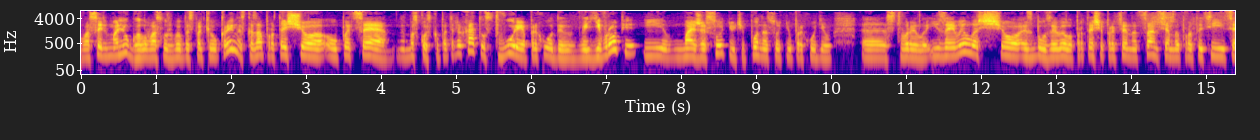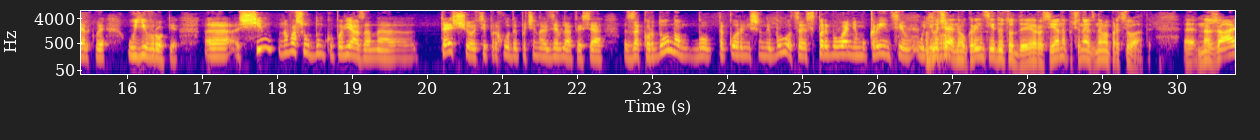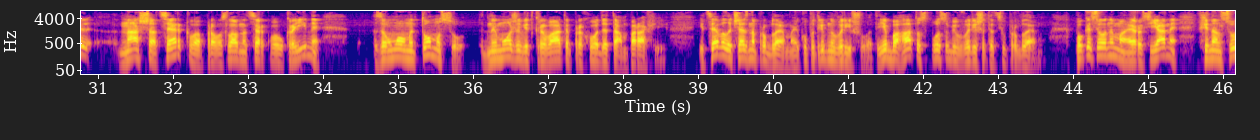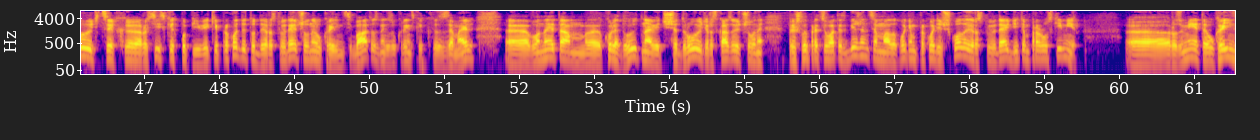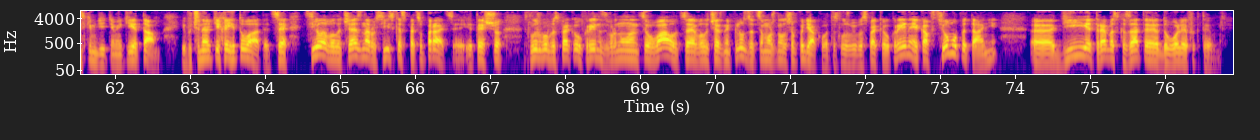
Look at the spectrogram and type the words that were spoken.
Василь Малюк, голова Служби безпеки України, сказав про те, що УПЦ Московського патріархату створює приходи в Європі і майже сотню чи понад сотню приходів е, створило. І заявило, що СБУ заявило про те, що працює над санкціями проти цієї церкви у Європі. Е, з чим, на вашу думку, пов'язано те, що ці приходи починають з'являтися за кордоном, бо такого раніше не було. Це з перебуванням українців у Європі. Звичайно, українці йдуть туди, росіяни починають з ними працювати. Е, На жаль, наша церква, православна церква України, за умовами Томосу не може відкривати приходи там, парафії. І це величезна проблема, яку потрібно вирішувати. Є багато способів вирішити цю проблему. Поки цього немає, росіяни фінансують цих е, російських попів, які приходять туди, розповідають, що вони українці. Багато з них з українських земель. Е, Вони там е, колядують, навіть щедрують, розказують, що вони прийшли працювати з біженцями, але потім приходять в школи і розповідають дітям про русський мір. Е, Розумієте, українським дітям, які є там, і починають їх агітувати. Це ціла величезна російська спецоперація. І те, що Служба безпеки України звернула на це увагу, це величезний плюс. За це можна лише подякувати Службі безпеки України, яка в цьому питанні е, діє, треба сказати, доволі ефективно.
